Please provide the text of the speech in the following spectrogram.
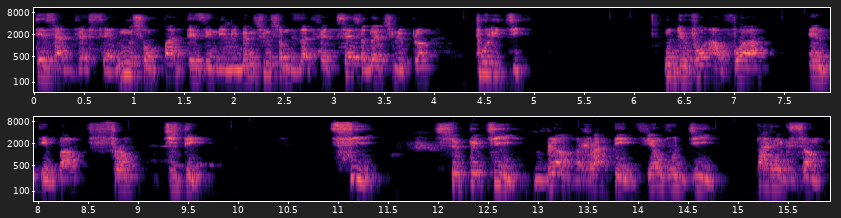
des adversaires, nous ne sommes pas des ennemis. Même si nous sommes des adversaires, ça doit être sur le plan politique. Nous devons avoir un débat franc d'idées. Si ce petit blanc raté vient vous dire, par exemple,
